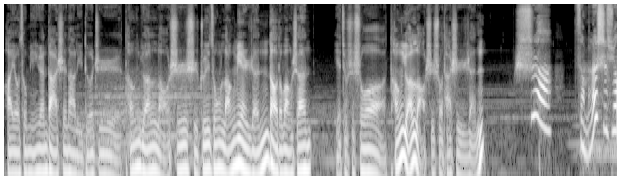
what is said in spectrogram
还有从明渊大师那里得知，藤原老师是追踪狼面人到的望山，也就是说，藤原老师说他是人。”是啊，怎么了，师兄？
